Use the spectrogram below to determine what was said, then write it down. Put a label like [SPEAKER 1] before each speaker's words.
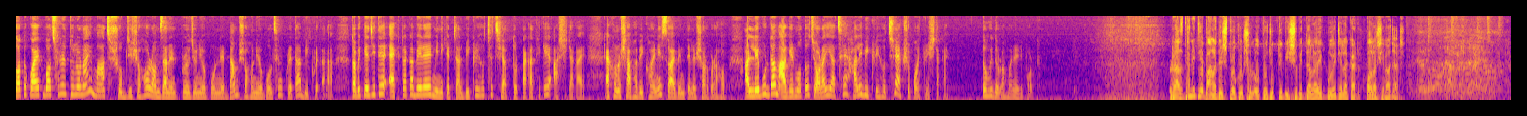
[SPEAKER 1] গত কয়েক বছরের তুলনায় মাছ সবজি সহ রমজানের প্রয়োজনীয় পণ্যের দাম সহনীয় বলছেন ক্রেতা, বিক্রেতারা। তবে কেজিতে এক টাকা বেড়ে মিনিকেট চাল বিক্রি হচ্ছে ছিয়াত্তর টাকা থেকে আশি টাকায়। এখনও স্বাভাবিক হয়নি সয়াবিন তেলের সরবরাহ। আর লেবুর দাম আগের মতো চড়াই আছে, হালি বিক্রি হচ্ছে একশো পঁয়ত্রিশ টাকায়। তহিদুর রহমানের রিপোর্ট।
[SPEAKER 2] রাজধানীতে বাংলাদেশ প্রকৌশল ও প্রযুক্তি বিশ্ববিদ্যালয় বুয়েট এলাকার পলাশী বাজার।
